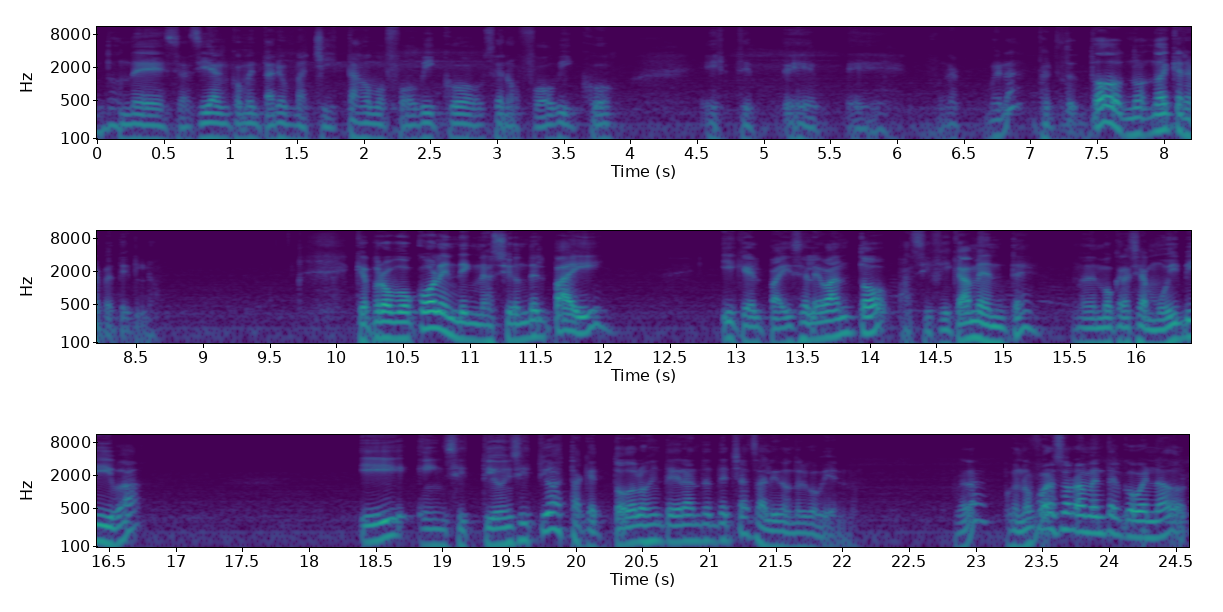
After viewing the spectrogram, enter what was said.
donde se hacían comentarios machistas, homofóbicos, xenofóbicos, este, eh, eh, ¿verdad? To- todo, no, no hay que repetirlo. Que provocó la indignación del país y que el país se levantó pacíficamente, una democracia muy viva, y insistió, insistió hasta que todos los integrantes del chat salieron del gobierno. ¿Verdad? Porque no fue solamente el gobernador.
